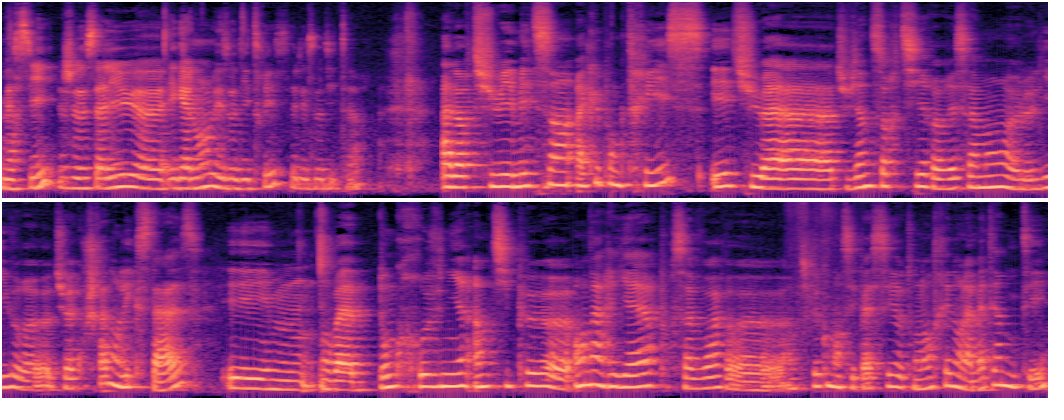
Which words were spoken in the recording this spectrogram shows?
Merci. Je salue euh, également les auditrices et les auditeurs. Alors, tu es médecin acupunctrice et tu, as, tu viens de sortir euh, récemment le livre Tu accoucheras dans l'extase. Et hum, on va donc revenir un petit peu en arrière pour savoir un petit peu comment s'est passée ton entrée dans la maternité.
